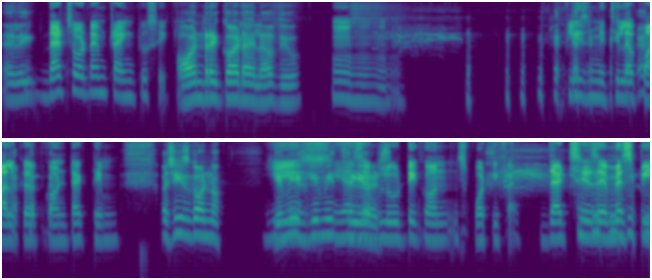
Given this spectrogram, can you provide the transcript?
I like that's what I'm trying to say. की- on record i love you हम्म, हम्म, हम्म. Please, Mithila Palkar, contact him. Oh, she's gone now. Give He me is give me he 3 has a years. blue tick on Spotify. That's his MSP.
